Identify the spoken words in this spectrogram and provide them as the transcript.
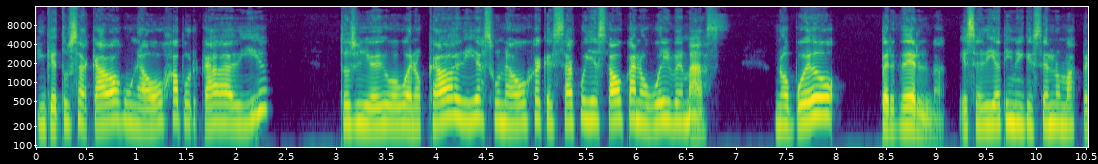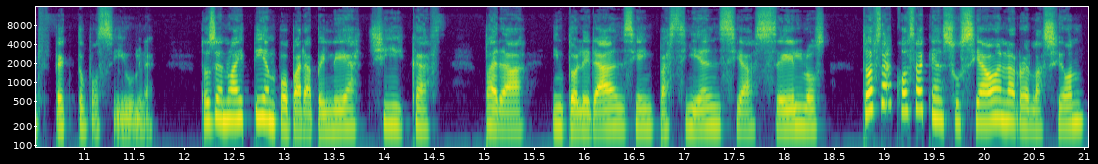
en que tú sacabas una hoja por cada día. Entonces yo digo, bueno, cada día es una hoja que saco y esa hoja no vuelve más. No puedo perderla. Ese día tiene que ser lo más perfecto posible. Entonces no hay tiempo para peleas chicas, para intolerancia, impaciencia, celos, todas esas cosas que ensuciaban la relación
